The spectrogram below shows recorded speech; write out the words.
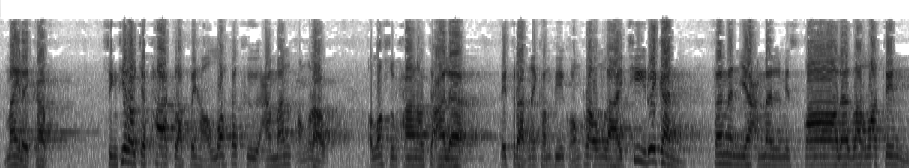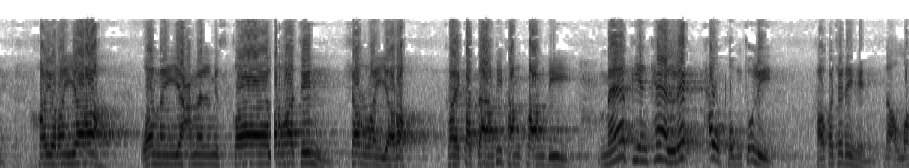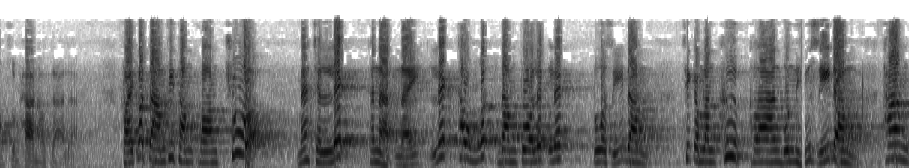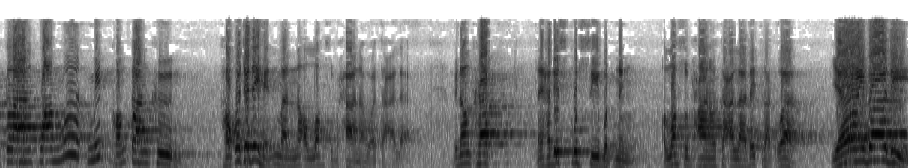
ไม่เลยครับ สิ่งที่เราจะพากลับไปหาอัลลอฮ์ก็คืออามัลของเราอัลลอฮ์ سبحانه และ تعالى ได้ตรัสในคำพีของพระองค์หลายที่ด้วยกัน فمن يعمل مثقال ذرة خيرا يره ومن يعمل مثقال ذرة شرا يره ใครก็ตามที่ทำความดี แม้เพียงแค่เล็กเท่าผงทุลี เขาก็จะได้เห็นนะอัลลอฮ์ سبحانه และ تعالى ใครก็ตามที่ทำความชั่ว แม้จะเล็กขนาดไหน เล็กเท่ามดดำตัวเล็กๆ ตัวสีดำที่กำลังคืบคลานบนหินสีดำท่ามกลางความมืดมิดของกลางคืน เขาก็จะได้เห็นมันนะอัลลอฮ์ سبحانه และ تعالى พี่น้องครับ ในฮะดิษกุดซีบทหนึ่งอัลลอฮ์ سبحانه และ تعالى ได้ตรัสว่ายาอิบาดี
